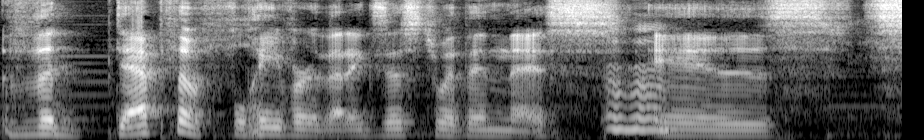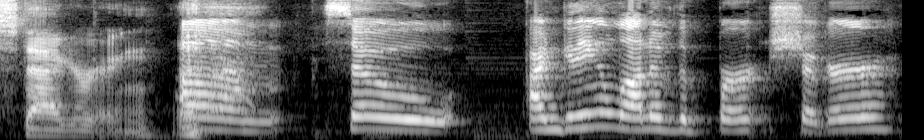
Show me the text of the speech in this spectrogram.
the depth of flavor that exists within this Mm-hmm. is staggering. Um, so I'm getting a lot of the burnt sugar.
